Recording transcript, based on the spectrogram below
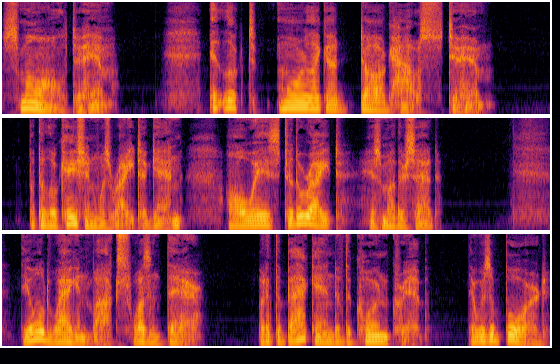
small to him. It looked more like a dog house to him. But the location was right again, Always to the right, his mother said. The old wagon box wasn't there, but at the back end of the corn crib there was a board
